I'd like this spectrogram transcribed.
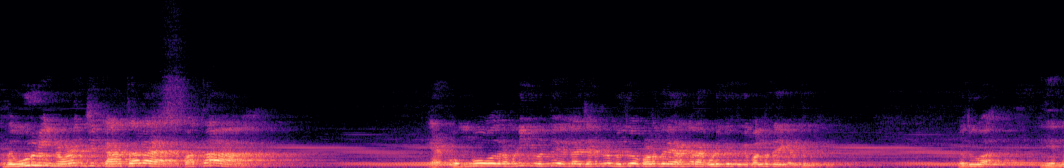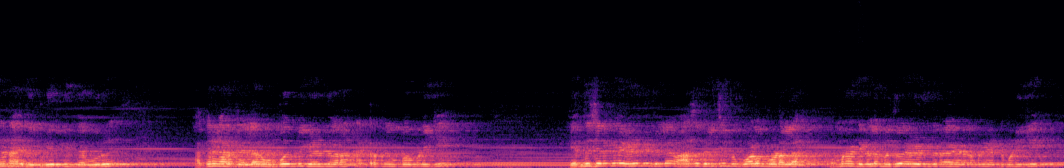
அந்த ஊரில் நுழைஞ்சு காத்தால் பார்த்தா எ- ஒன்பதரை மணிக்கு வந்து எல்லா ஜனங்களும் மெதுவாக குளத்துல இறங்குறா குடிக்கிறதுக்கு பல்லு தேய்க்கிறதுக்கு. மெதுவாக இது என்னடா இது இப்படி இருக்குது இந்த ஊர்? அக்ரகாரத்தில் எல்லோரும் ஒம்பது மணிக்கு எழுந்து வரான் எட்டரை மணி ஒம்பது மணிக்கு. எந்த ஜனங்களும் எழுந்துக்கல வாசல் தெளிச்சு இன்னும் கோலம் போடலை. பொம்மநாட்டிகள்லாம் மெதுவாக எழுந்துறா ஏழரை மணி எட்டு மணிக்கு.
